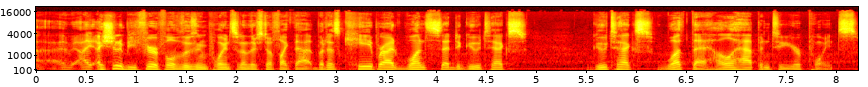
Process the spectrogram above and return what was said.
I, I shouldn't be fearful of losing points and other stuff like that. But as K Brad once said to Gootecks Gootecks what the hell happened to your points?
